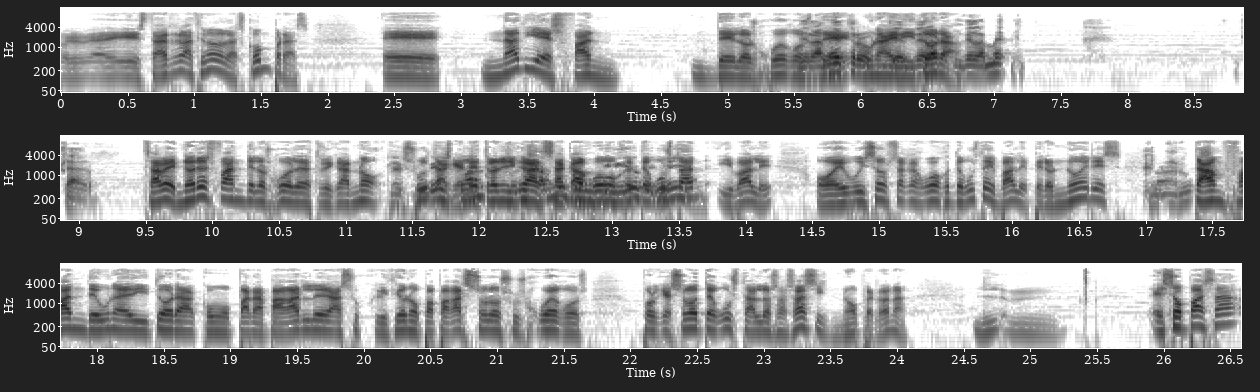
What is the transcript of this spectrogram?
eh, está relacionado a las compras. Eh, nadie es fan de los juegos de de, la Metro. una de- de la- editora. de la me- Claro. ¿Sabes? No eres fan de los juegos de Electronic Arts, no. Resulta que fan- Electronic Arts saca juegos que te que gustan y vale. O Ubisoft saca juegos que te gustan y vale. Pero no eres Claro. tan fan de una editora como para pagarle la suscripción o para pagar solo sus juegos porque solo te gustan los Assassin's. No, perdona. Mm, Eso pasa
